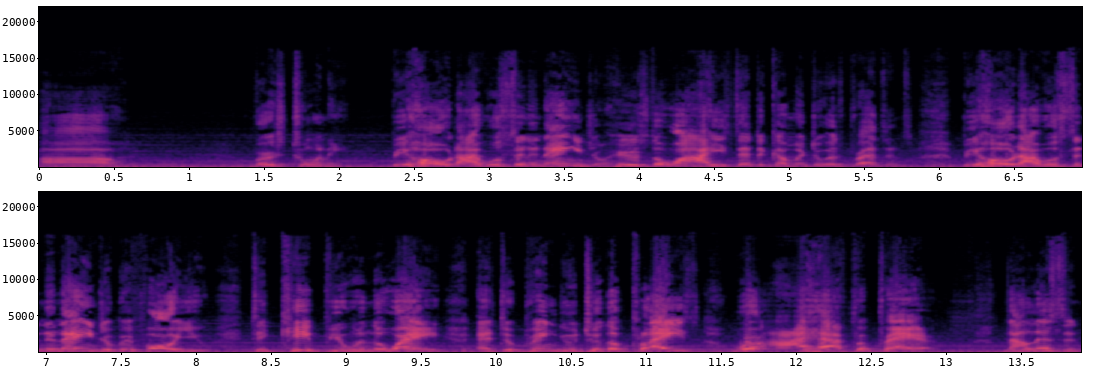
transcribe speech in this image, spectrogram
uh, verse 20. Behold, I will send an angel. Here's the why he said to come into his presence. Behold, I will send an angel before you to keep you in the way and to bring you to the place where I have prepared. Now, listen,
